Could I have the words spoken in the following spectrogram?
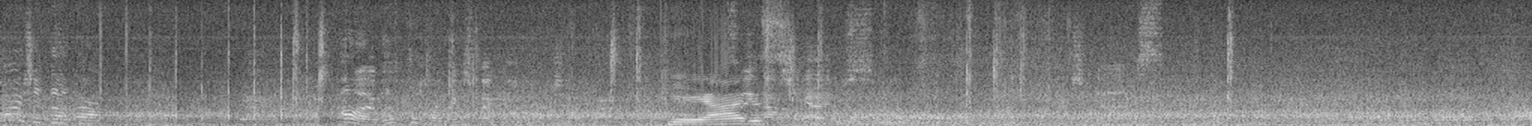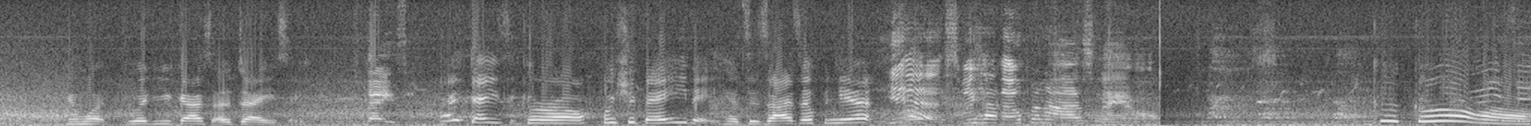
Where's your good girl? Oh, wait, let's put her on. Yeah, I just how she goes. And what what do you guys? Oh, Daisy. Daisy. Hey, Daisy girl, where's your baby? Has his eyes open yet? Yes, we have open eyes now. Good girl.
